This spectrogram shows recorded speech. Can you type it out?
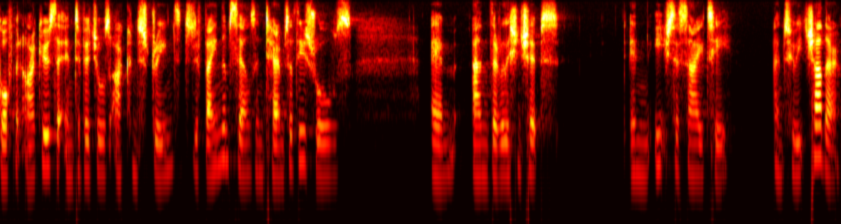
Goffman argues that individuals are constrained to define themselves in terms of these roles um, and their relationships in each society and to each other.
